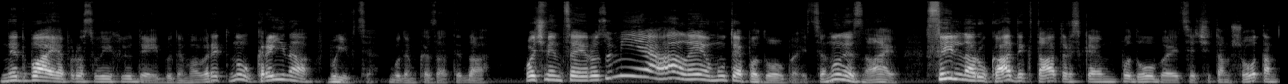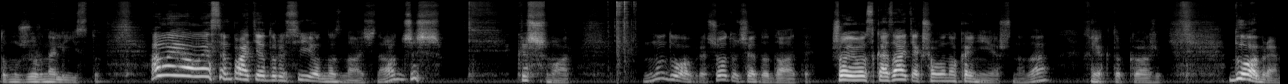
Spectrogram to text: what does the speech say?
не дбає про своїх людей, будемо говорити. Ну, країна вбивця, будемо казати, да. Хоч він це і розуміє, але йому те подобається. Ну, не знаю. Сильна рука диктаторська йому подобається, чи там що там тому журналісту. Але, але симпатія до Росії однозначна. Отже ж, кошмар. Ну добре, що тут ще додати? Що його сказати, якщо воно, звісно, да? як то кажуть. Добре,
